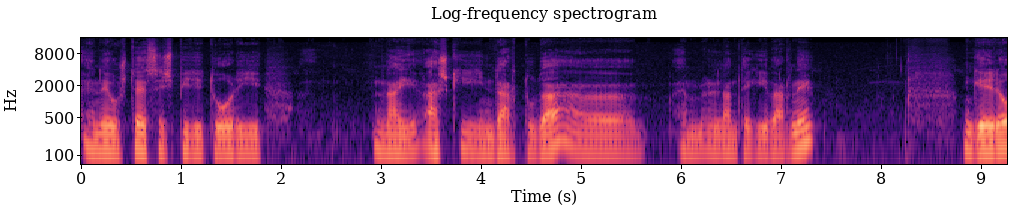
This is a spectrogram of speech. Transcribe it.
ene ustez espiritu hori nahi aski indartu da uh, lantegi barne. Gero,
